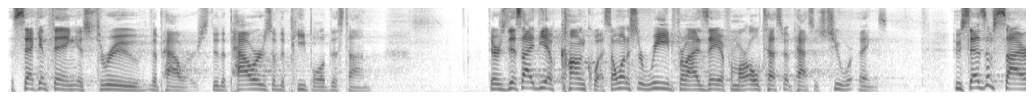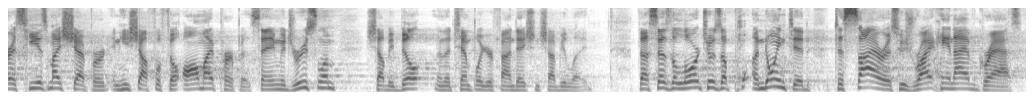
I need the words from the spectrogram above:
The second thing is through the powers, through the powers of the people at this time. There's this idea of conquest. I want us to read from Isaiah from our Old Testament passage two things. Who says of Cyrus, He is my shepherd, and he shall fulfill all my purpose, saying, The Jerusalem shall be built, and the temple your foundation shall be laid. Thus says the Lord to his anointed, to Cyrus, whose right hand I have grasped,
